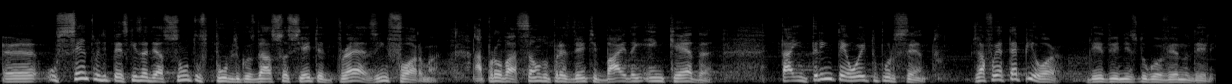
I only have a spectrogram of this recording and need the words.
É, o Centro de Pesquisa de Assuntos Públicos da Associated Press informa aprovação do presidente Biden em queda. Está em 38%. Já foi até pior desde o início do governo dele.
